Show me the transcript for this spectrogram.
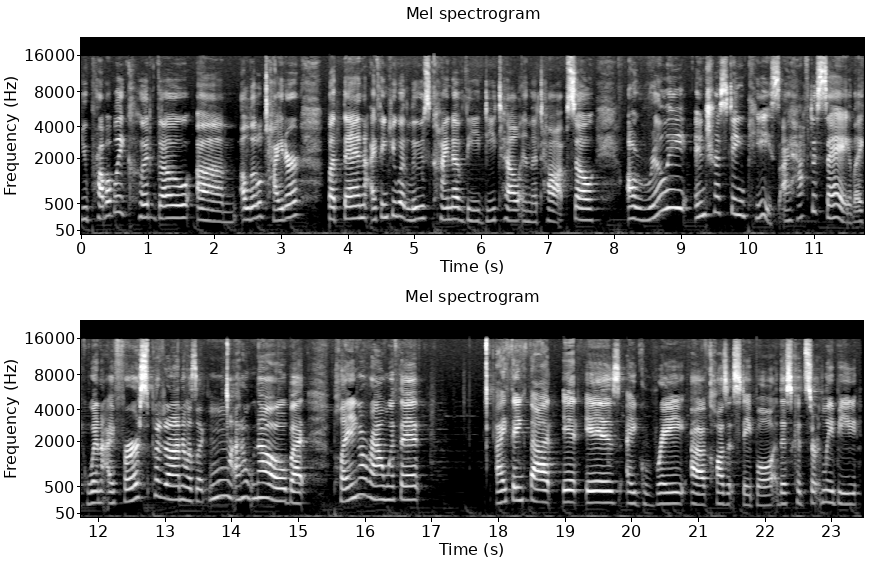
You probably could go um, a little tighter, but then I think you would lose kind of the detail in the top. So a really interesting piece, I have to say. Like when I first put it on, I was like, mm, I don't know, but playing around with it, I think that it is a great uh, closet staple. This could certainly be,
